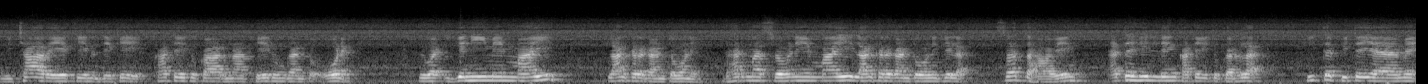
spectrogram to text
ਵਿਚාරය කියන දෙකේ කටයුතු කාරණා තේරුම් ගන්න ඕනේ. ඒවා ඉගෙනීමෙන්මයි ලං කර ගන්න ඕනේ. ධර්ම ශ්‍රවණයෙන්මයි ලං කර ගන්න ඕනේ කියලා ශ්‍රද්ධාවෙන් ඇදහිල්ලෙන් කටයුතු කරලා හිත පිට යෑමේ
